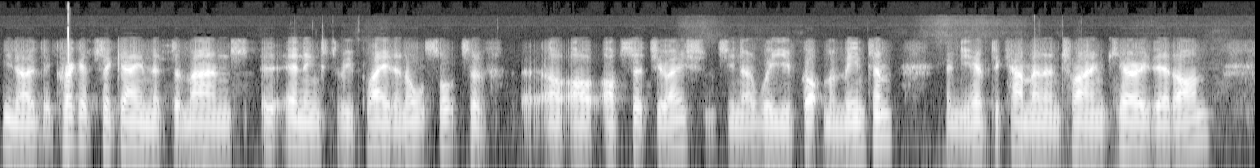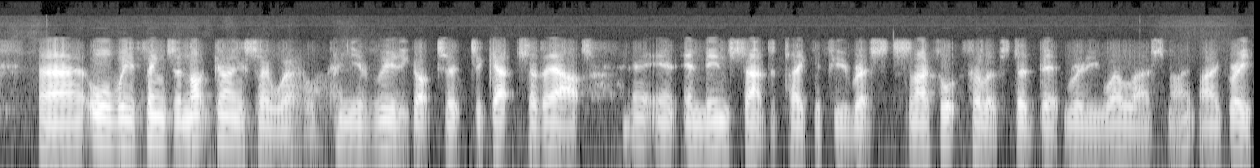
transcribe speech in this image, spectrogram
you know, the cricket's a game that demands innings to be played in all sorts of, uh, of, of situations. You know, where you've got momentum and you have to come in and try and carry that on uh, or where things are not going so well, and you've really got to, to guts it out and, and, then start to take a few risks. And I thought Phillips did that really well last night. I agree.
